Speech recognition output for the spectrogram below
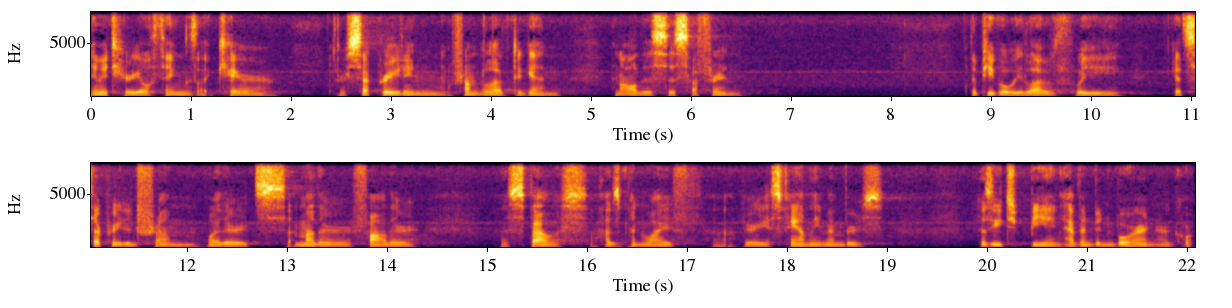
immaterial things like care, or separating from the loved again. And all this is suffering. The people we love, we get separated from, whether it's a mother, father, a spouse, a husband, wife, uh, various family members. Because each being, having been born, or go-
